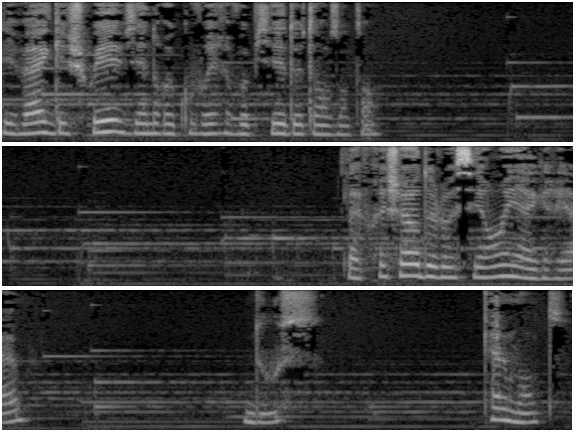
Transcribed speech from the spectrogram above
Les vagues échouées viennent recouvrir vos pieds de temps en temps. La fraîcheur de l'océan est agréable, douce, calmante.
